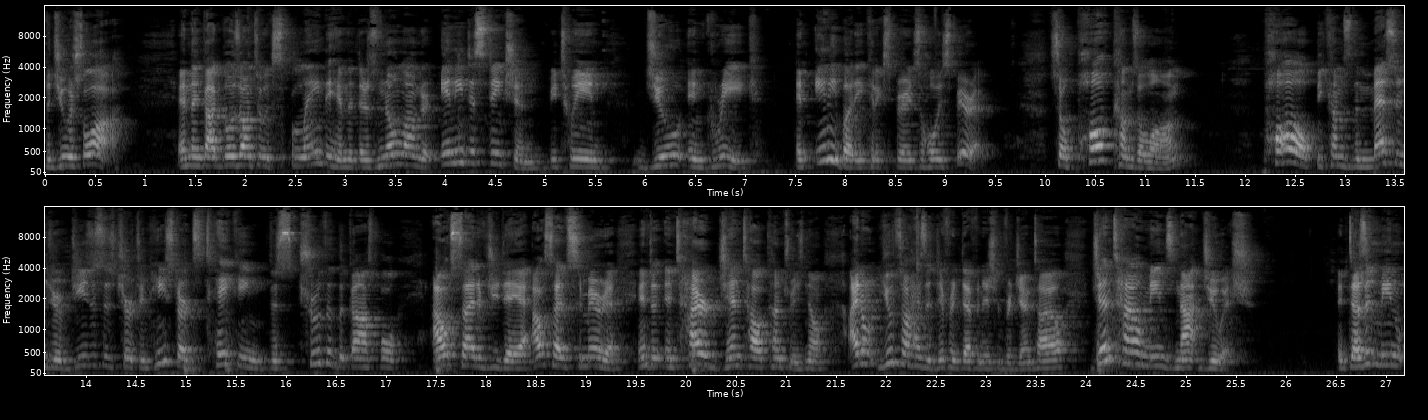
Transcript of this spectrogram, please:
the Jewish law. And then God goes on to explain to him that there's no longer any distinction between Jew and Greek, and anybody can experience the Holy Spirit. So Paul comes along. Paul becomes the messenger of Jesus' church, and he starts taking this truth of the gospel outside of Judea, outside of Samaria, into entire Gentile countries. Now, I don't Utah has a different definition for Gentile. Gentile means not Jewish. It doesn't mean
